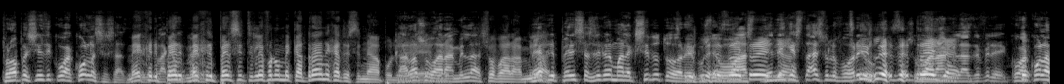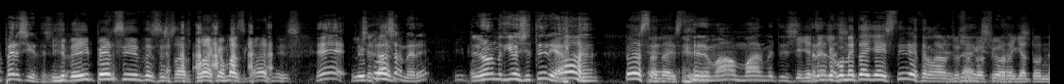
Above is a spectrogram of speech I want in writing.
Πρόπεση ήρθε κοκακόλα σε εσάς. Μέχρι, πέρ, μέχρι πέρσι τηλέφωνο με καντράν είχατε στην Νεάπολη. Καλά, ρε. σοβαρά μιλάς. Σοβαρά μιλάς. Μέχρι πέρσι σας ρίχναμε αλεξίδωτο ρε. Τι Που λες, στο ρε, άσ- δεν Τρέγια. είχε στάσει το λεωφορείο. Τι λες, ρε, Σοβαρά Τρέγια. μιλάς, ρε φίλε. Κοκακόλα πέρσι ήρθε. εσύ. Είδε ή πέρσι ήρθες σε εσάς, πλάκα μας κάνεις. Ε, Λοιπόν. ξεχάσαμε ρε. Πληρώνουμε δύο εισιτήρια. Πες τα τα Ε, ειστήρια. μα, μα, με τις Και γιατί τρέλες. και εγώ μετά για ειστήρια ήθελα να ρωτήσω Εντάξει, τόση ώρα εντάξει, για τον.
